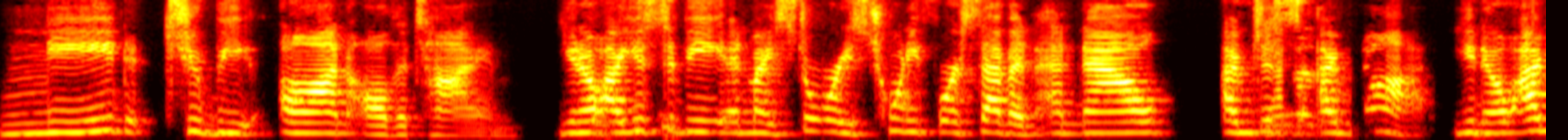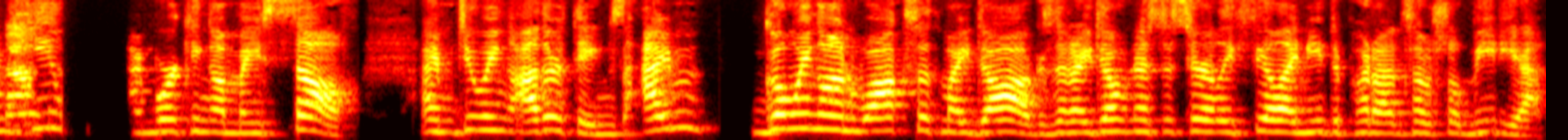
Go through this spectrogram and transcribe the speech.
need to be on all the time. You know, I used to be in my stories 24 7, and now I'm just, Yeah. I'm not. You know, I'm Yeah. healing, I'm working on myself, I'm doing other things. I'm going on walks with my dogs that I don't necessarily feel I need to put on social media.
